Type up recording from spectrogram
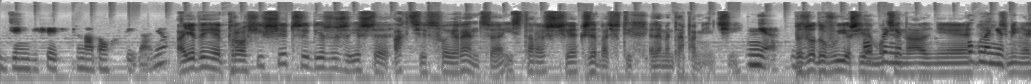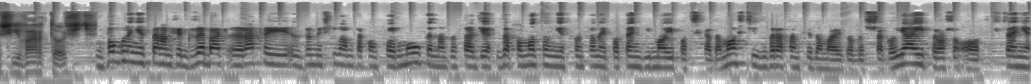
dzień dzisiejszy, czy na tą chwilę, nie? A jedynie prosisz się, czy bierzesz jeszcze akcję w swoje ręce i starasz się grzebać w tych elementach pamięci? Nie. Bez Odbudowujesz je nie- emocjonalnie, ogóle nie- zmieniasz ich wartość. W ogóle nie staram się grzebać, raczej wymyśliłam taką formułkę na zasadzie za pomocą nieskończonej potęgi mojej podświadomości zwracam się do mojego wyższego ja i proszę o oczyszczenie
